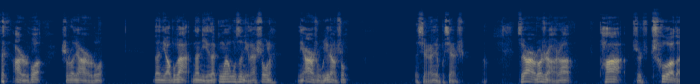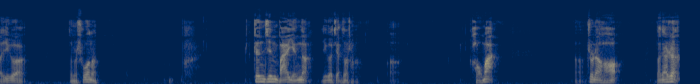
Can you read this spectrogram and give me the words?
二十多，收车价二十多。那你要不干，那你的公关公司你来收来，你二十五一辆收，那显然也不现实啊。所以二手车市场上，它是车的一个怎么说呢？真金白银的一个检测场啊，好卖啊，质量好，大家认，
